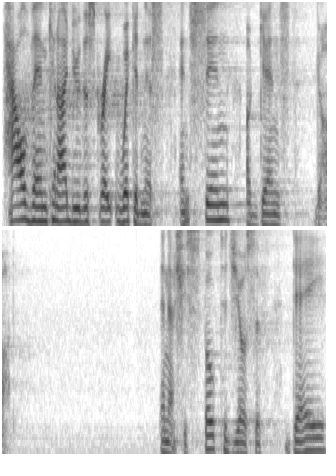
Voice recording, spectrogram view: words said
How then can I do this great wickedness and sin against God? And as she spoke to Joseph day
